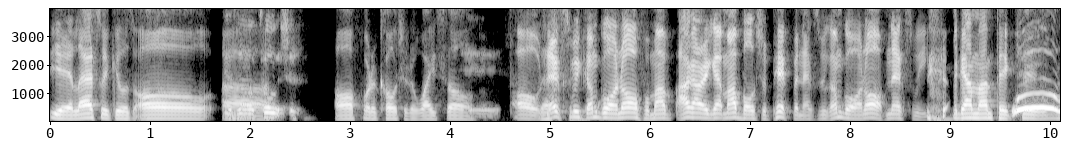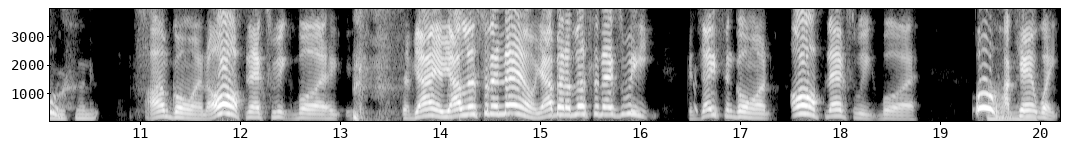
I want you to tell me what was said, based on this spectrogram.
yeah, last week it was all all uh, culture. All for the culture, the white soul. Yeah. Oh, That's next cool. week I'm going off with my. I already got my vulture pick for next week. I'm going off next week. I got my pick Woo! too. I'm going off next week, boy. So if y'all if y'all listening now, y'all better listen next week. Cause Jason going off next week, boy. Woo, Oh, I can't wait.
